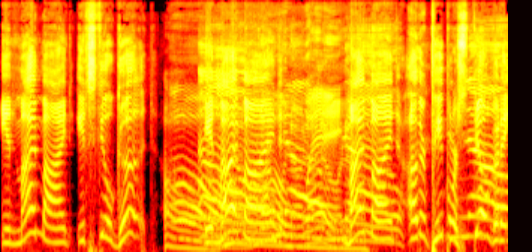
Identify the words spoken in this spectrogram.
In my mind, it's still good. Oh. In my mind, No way. my mind, other people are still going to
